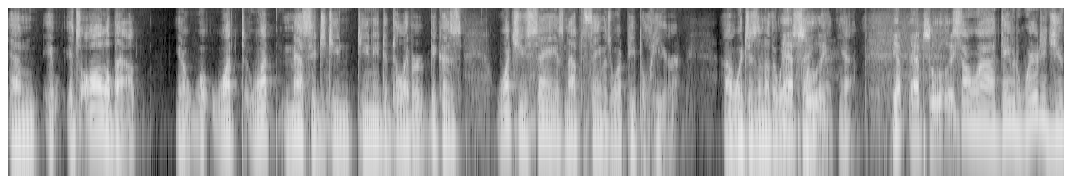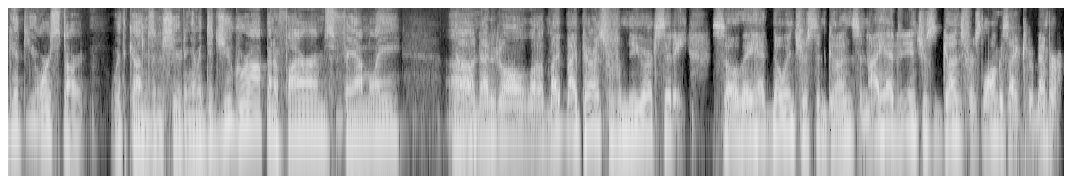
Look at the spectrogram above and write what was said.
and it, it's all about you know what what message do you do you need to deliver because what you say is not the same as what people hear uh, which is another way absolutely. of saying it yeah yep absolutely so uh, david where did you get your start with guns and shooting i mean did you grow up in a firearms family no, um, not at all. Uh, my, my parents were from New York City, so they had no interest in guns, and I had an interest in guns for as long as I could remember.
